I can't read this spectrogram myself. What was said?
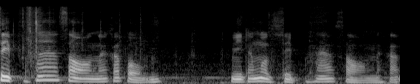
สิบห้าซองนะครับผม มีทั้งหมดสิบห้าซองนะครับ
